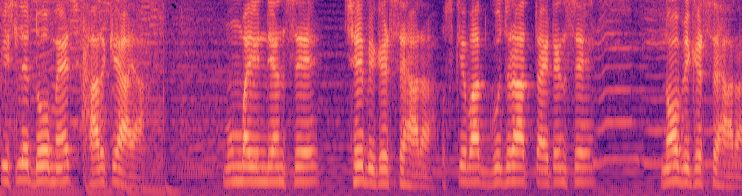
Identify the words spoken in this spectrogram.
पिछले दो मैच हार के आया। मुंबई इंडियंस से छः विकेट से हारा। उसके बाद गुजरात टाइटन से नौ विकेट से हारा।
